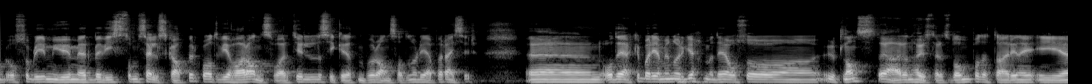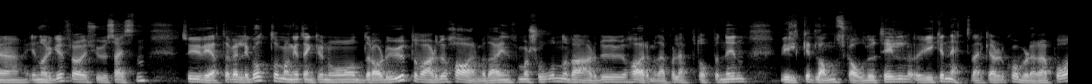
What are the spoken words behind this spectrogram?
også bli mye mer bevisst som selskaper på at vi har ansvar til sikkerheten for ansatte når de er på reiser. Eh, og det er ikke bare hjemme i Norge, men det er også utenlands. Det er en høyesterettsdom på dette her i, i, i, Norge fra 2016, så vi vet det veldig godt. Og mange tenker nå drar du ut, og hva er det du har med deg informasjon? Hva er det du har med deg på laptopen din? Hvilket land skal du til? Hvilke nettverk er det du kobler deg på?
